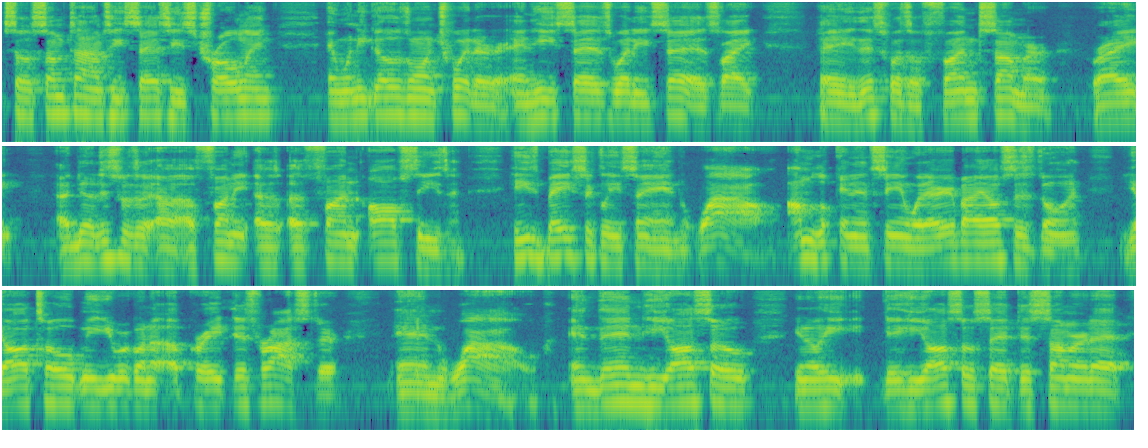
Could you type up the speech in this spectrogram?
So sometimes he says he's trolling, and when he goes on Twitter and he says what he says, like, hey, this was a fun summer, right? Uh, I know this was a, a funny, a, a fun off season. He's basically saying, "Wow, I'm looking and seeing what everybody else is doing. Y'all told me you were going to upgrade this roster, and wow." And then he also, you know, he he also said this summer that,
